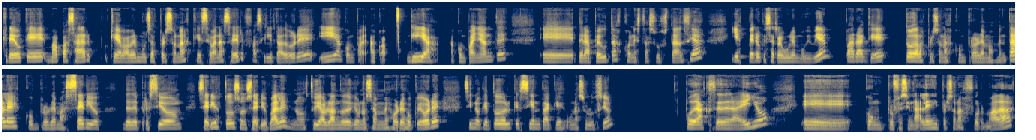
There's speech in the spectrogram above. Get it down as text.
creo que va a pasar que va a haber muchas personas que se van a ser facilitadores y guías, acompañantes, eh, terapeutas con estas sustancias y espero que se regule muy bien para que todas las personas con problemas mentales, con problemas serios de depresión, serios, todos son serios, ¿vale? No estoy hablando de que unos sean mejores o peores, sino que todo el que sienta que es una solución pueda acceder a ello eh, con profesionales y personas formadas,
